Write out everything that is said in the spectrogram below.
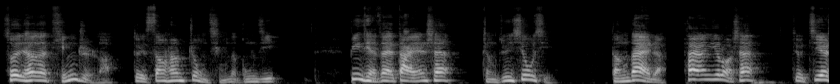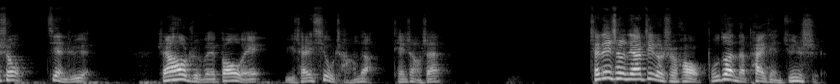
所以他才停止了对桑山重情的攻击，并且在大岩山整军休息，等待着太阳一落山就接收剑之岳，然后准备包围羽柴秀长的田上山。柴田胜家这个时候不断的派遣军使，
